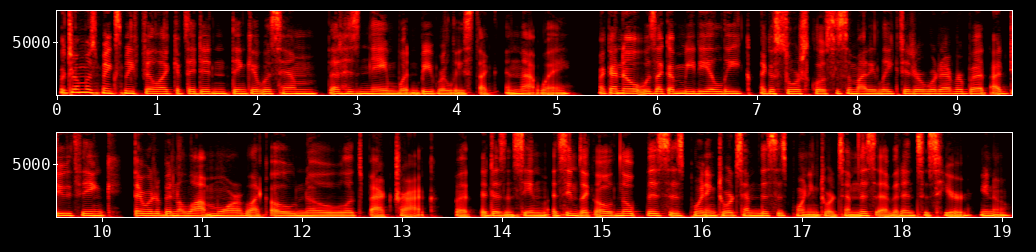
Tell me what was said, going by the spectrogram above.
Which almost makes me feel like if they didn't think it was him, that his name wouldn't be released like in that way. Like I know it was like a media leak, like a source close to somebody leaked it or whatever, but I do think there would have been a lot more of like, oh no, let's backtrack. But it doesn't seem it seems like, oh nope, this is pointing towards him, this is pointing towards him, this evidence is here, you know.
